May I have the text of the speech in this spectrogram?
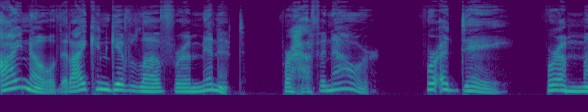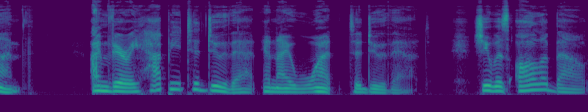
I know that I can give love for a minute, for half an hour, for a day, for a month. I'm very happy to do that, and I want to do that. She was all about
